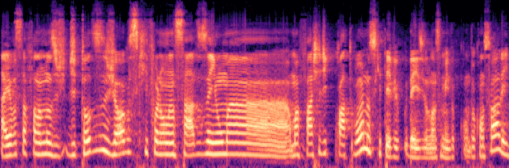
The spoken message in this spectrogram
Aí você está falando de todos os jogos que foram lançados em uma, uma faixa de 4 anos que teve desde o lançamento do, do console?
